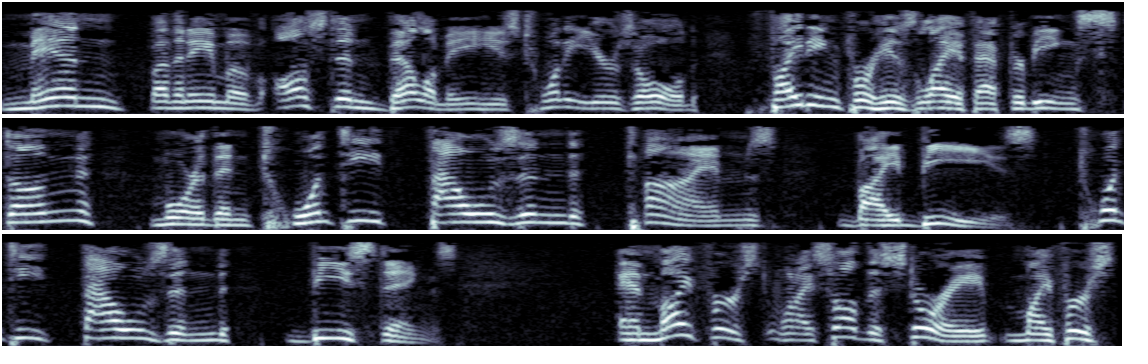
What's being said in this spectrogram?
man by the name of Austin Bellamy, he's 20 years old, fighting for his life after being stung more than 20,000 times by bees. 20,000 bee stings. And my first, when I saw this story, my first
